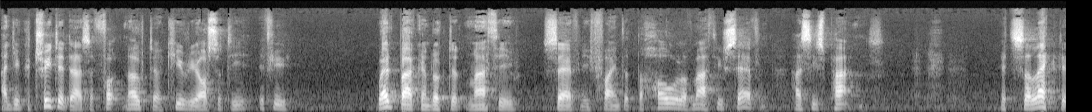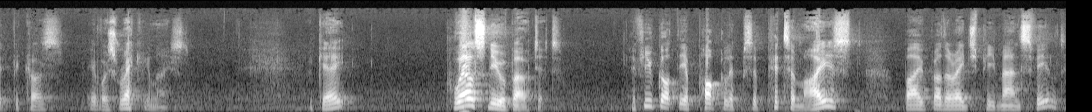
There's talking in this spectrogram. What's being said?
And you could treat it as a footnote, a curiosity. If you went back and looked at Matthew 7, you'd find that the whole of Matthew 7 has these patterns. It's selected because it was recognized. Okay? Who else knew about it? If you've got the apocalypse epitomized by Brother H.P. Mansfield,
